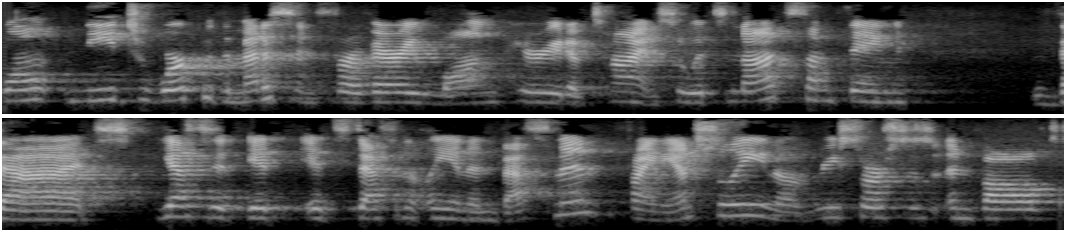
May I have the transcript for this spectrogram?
won't need to work with the medicine for a very long period of time. So it's not something that yes, it, it, it's definitely an investment financially, you know, resources involved,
